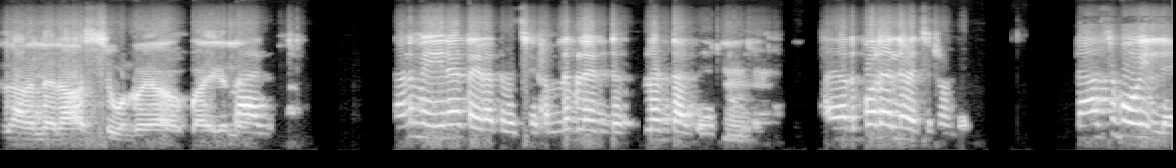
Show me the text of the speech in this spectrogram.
ഇതാണല്ലേ ലാസ്റ്റ് കൊണ്ടുപോയ ബാഗ് അല്ലേ? ബാഗ് ആണ് മെയിൻ ആയിട്ട് അതിനകത്ത് വെച്ചേക്കുന്നത് ബ്ലഡ് ബ്ലഡ് ഉം. അതുപോലെ തന്നെ വെച്ചിട്ടുണ്ട്. ലാസ്റ്റ് പോയില്ലേ?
